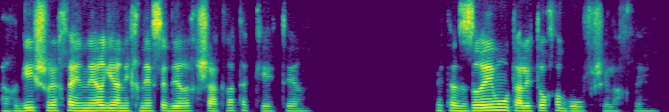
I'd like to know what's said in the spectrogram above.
תרגישו איך האנרגיה נכנסת דרך שקרת הכתר, ותזרימו אותה לתוך הגוף שלכם.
